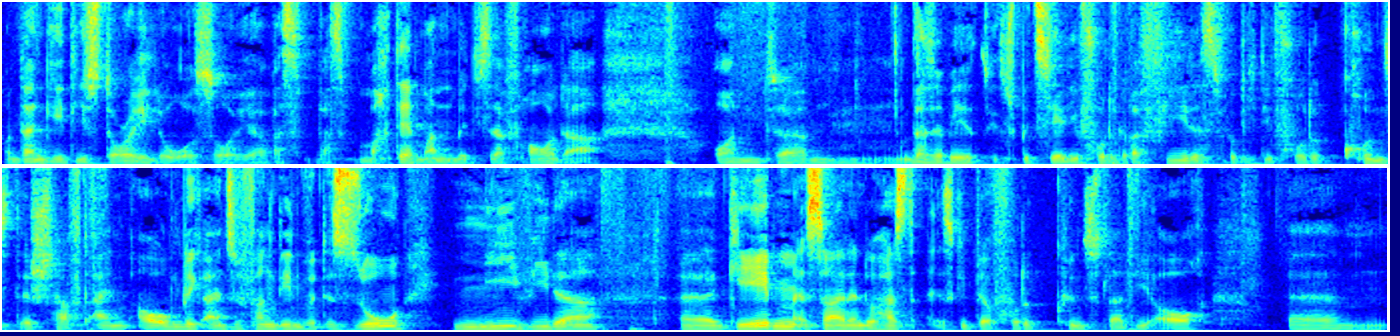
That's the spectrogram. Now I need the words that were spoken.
Und dann geht die Story los. So, ja, was, was macht der Mann mit dieser Frau da? Und ähm, dass er speziell die Fotografie, dass wirklich die Fotokunst es schafft, einen Augenblick einzufangen, den wird es so nie wieder äh, geben. Es sei denn, du hast, es gibt ja Fotokünstler, die auch ähm,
